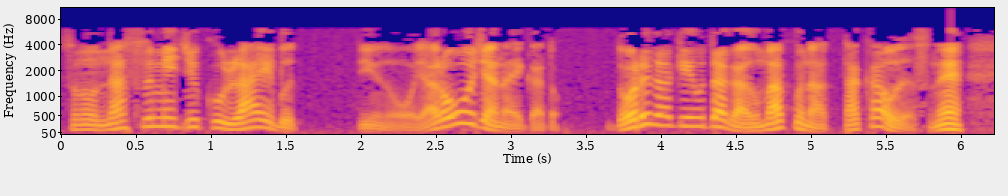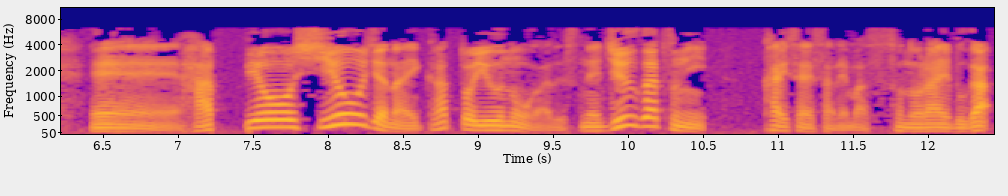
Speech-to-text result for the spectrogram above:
そのなすみ塾ライブっていうのをやろうじゃないかと。どれだけ歌が上手くなったかをですね、えー、発表しようじゃないかというのがですね、10月に開催されます。そのライブが。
